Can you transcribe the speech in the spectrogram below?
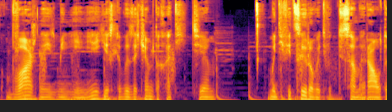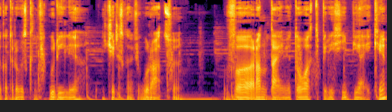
Важное изменение, если вы зачем-то хотите модифицировать вот те самые route ы, которые вы сконфигурили через конфигурацию в runtime е, то у вас теперь есть API, -ки,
